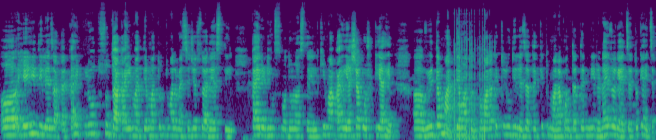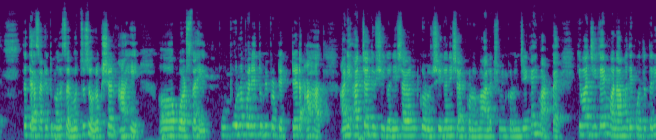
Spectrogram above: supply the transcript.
हेही दिले जातात. काही क्लू सुद्धा काही माध्यमातून तुम्हाला मेसेजेसद्वारे असतील काही रिडिंग्समधून असेल किंवा काही अशा गोष्टी आहेत विविध माध्यमातून तुम्हाला ते क्लू दिले जातात की तुम्हाला कोणता तरी निर्णय जो घ्यायचा आहे तो घ्यायचा आहे. तर त्यासाठी तुम्हाला सर्वोच्च संरक्षण आहे. पॉट्स आहेत. पूर्णपणे तुम्ही प्रोटेक्टेड आहात. आणि आजच्या दिवशी गणेशांकडून श्री गणेशांकडून महालक्ष्मींकडून जे काही मागताय किंवा जी काही मनामध्ये कोणतं तरी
